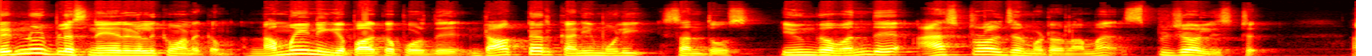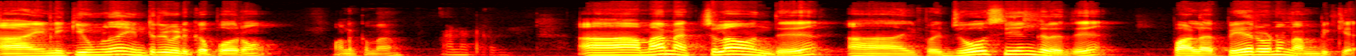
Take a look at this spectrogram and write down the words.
ரெட் ப்ளஸ் நேயர்களுக்கு வணக்கம். நம்ம இன்னைக்கு பார்க்க போகிறது டாக்டர் கனிமொழி சந்தோஷ். இவங்க வந்து ஆஸ்ட்ராலஜர் மட்டும் இல்லாமல் ஸ்பிரிச்சுவலிஸ்ட் இன்னைக்கு இவங்க தான் இன்டர்வியூ எடுக்க போகிறோம் வணக்கம் மேம் வணக்கம். மேம் ஆக்சுவலாக வந்து இப்போ ஜோசியங்கிறது பல பேரோட நம்பிக்கை.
